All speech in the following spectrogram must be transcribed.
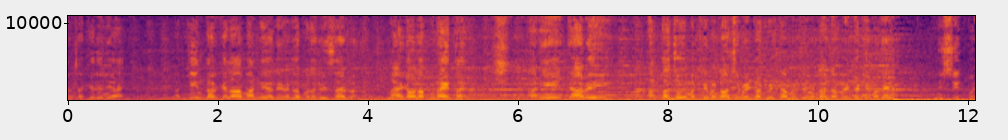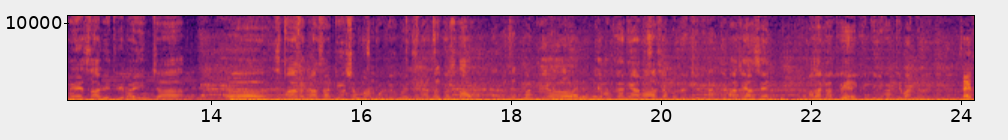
चर्चा केलेली आहे. तीन तारखेला माननीय देवेंद्र फडणवीस साहेब नायगावला पुन्हा येत आहे आणि त्यावेळी आत्ता जो मंत्रिमंडळाची बैठक होईल. त्या मंत्रिमंडळाच्या बैठकीमध्ये निश्चितपणे सावित्रीबाईंच्या स्मारकासाठी शंभर कोटी रुपये देण्याचा प्रस्ताव मंत्री मुख्यमंत्र्यांनी आणावा अशा पद्धतीची विनंती माझी असेल. तर मला खात्री आहे की ती विनंती मान्य होईल. साहेब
